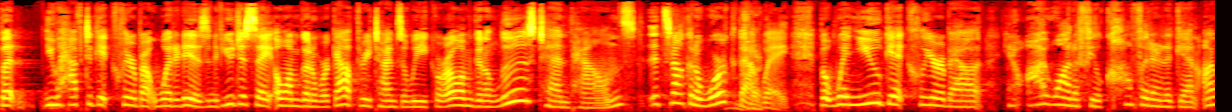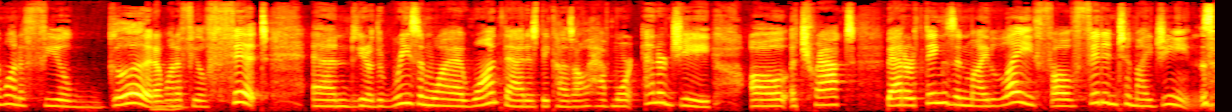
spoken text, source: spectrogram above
but you have to get clear about what it is. And if you just say, Oh, I'm going to work out three times a week or Oh, I'm going to lose 10 pounds, it's not going to work that exactly. way. But when you get clear about, you know, I want to feel confident again. I want to feel good. I want to mm-hmm. feel fit. And, you know, the reason why I want that is because I'll have more energy. I'll attract better things in my life. I'll fit into my genes.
